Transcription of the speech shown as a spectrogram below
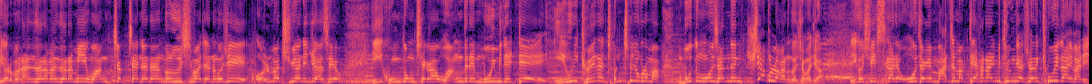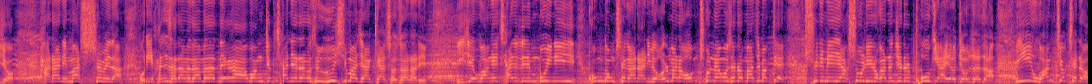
여러분 한 사람 한 사람 사람이 왕적 자녀라는 걸 의심하자는 것이 얼마나 중요한지 아세요? 이 공동체가 왕들의 모임이 될 때 우리 교회는 전체적으로 막 모든 원산은 쫙 올라가는 거죠 맞아 이것이 스가랴 5장의 마지막 때 하나님이 등장하시는 교회다 이 말이죠. 하나님 말씀이다. 우리 한 사람마다 내가 왕적 자녀라는 것을 의심하지 않게 하소서 하나님. 이제 왕의 자녀들이 모인 이 공동체가 하나님이 얼마나 엄청난 곳으로 마지막 때 주님의 약속을 이루가는지를 보게 하여 주옵소서. 이 왕적 자녀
